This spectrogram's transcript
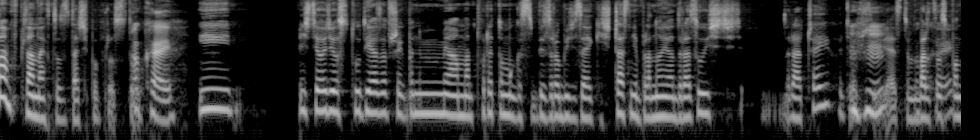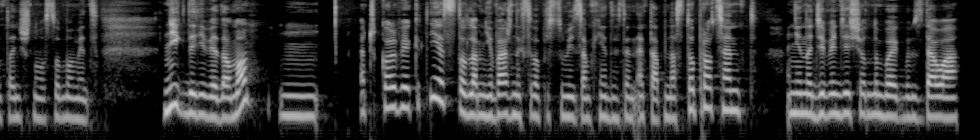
mam w planach to zdać po prostu. Okej. Okay. I jeśli chodzi o studia, zawsze jak będę miała maturę, to mogę sobie zrobić za jakiś czas. Nie planuję od razu iść raczej, chociaż mm -hmm. ja jestem okay. bardzo spontaniczną osobą, więc nigdy nie wiadomo. Um, aczkolwiek jest to dla mnie ważne, chcę po prostu mieć zamknięty ten etap na 100%, a nie na 90%, no bo jakbym zdała,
